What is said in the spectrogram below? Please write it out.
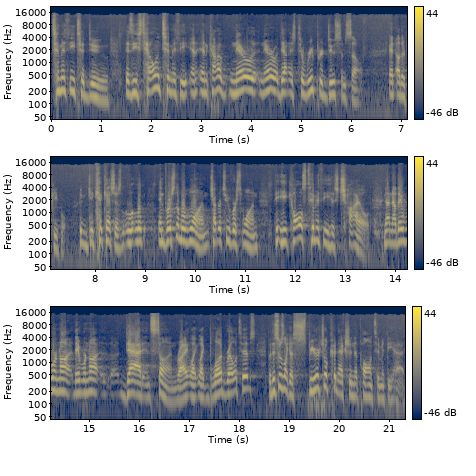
Timothy to do is he's telling Timothy, and, and kind of narrow, narrow it down, is to reproduce himself and other people. Catch this. Look in verse number one, chapter two, verse one. He, calls Timothy his child. Now, now they were not they were not uh, dad and son, right? Like like blood relatives. But this was like a spiritual connection that Paul and Timothy had.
